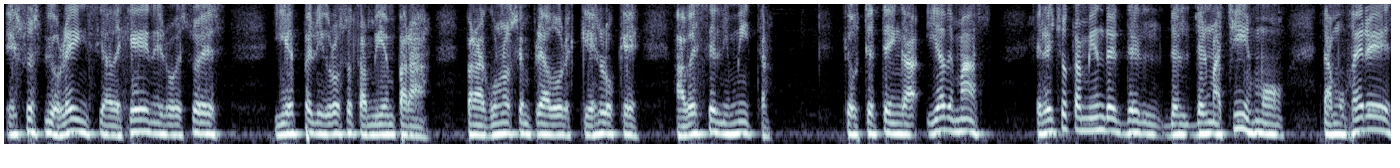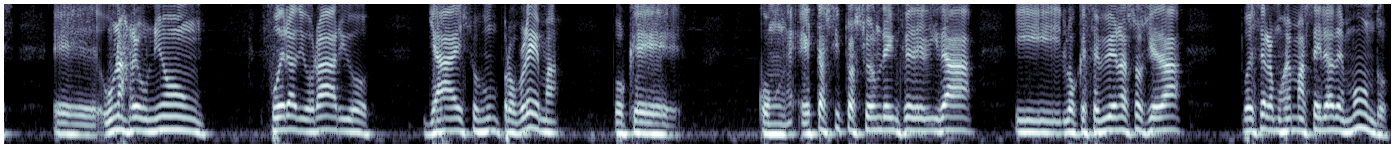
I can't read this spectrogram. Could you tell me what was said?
eso es violencia de género, eso es, y es peligroso también para, para algunos empleadores, que es lo que a veces limita que usted tenga. Y además, el hecho también del, del- del- machismo, las mujeres, eh, una reunión fuera de horario, ya eso es un problema, porque con esta situación de infidelidad y lo que se vive en la sociedad, puede ser la mujer más seria del mundo.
